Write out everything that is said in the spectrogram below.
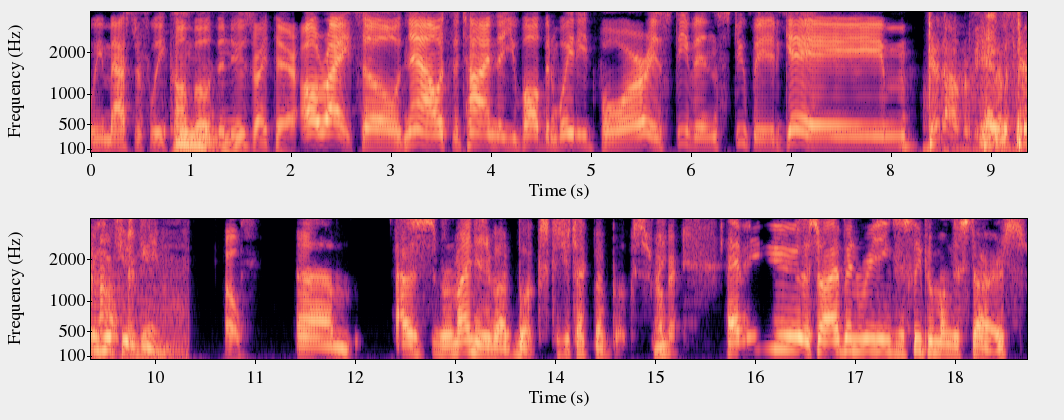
we masterfully comboed Hmm. the news right there. All right, so now it's the time that you've all been waiting for. Is Steven's stupid game? Get out of here. Hey, here. before you get to your game, Oh. um, I was reminded about books because you talked about books, right? Okay. Have you? So I've been reading "To Sleep Among the Stars,"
